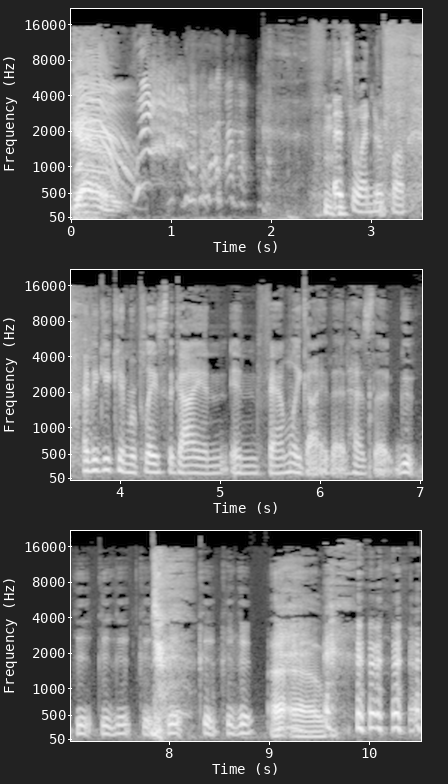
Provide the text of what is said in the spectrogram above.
Go. That's wonderful. I think you can replace the guy in, in Family Guy that has that. goo, goo, goo, goo, goo, goo, goo, goo, goo. Uh oh.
